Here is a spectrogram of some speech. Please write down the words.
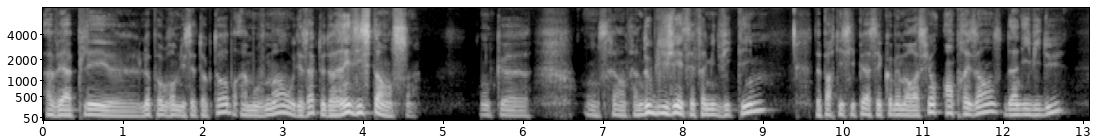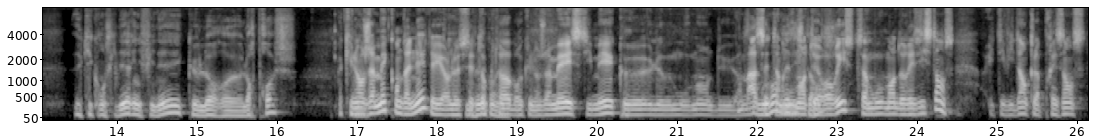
avaient appelé euh, le pogrom du 7 octobre un mouvement ou des actes de résistance. Donc, euh, on serait en train d'obliger ces familles de victimes de participer à ces commémorations en présence d'individus qui considèrent in fine que euh, leurs proches qui n'ont jamais condamné d'ailleurs le 7 octobre, qui n'ont jamais estimé que le mouvement du Hamas est un, mouvement, terroriste, c'est un mouvement de résistance. Il est évident que la présence,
